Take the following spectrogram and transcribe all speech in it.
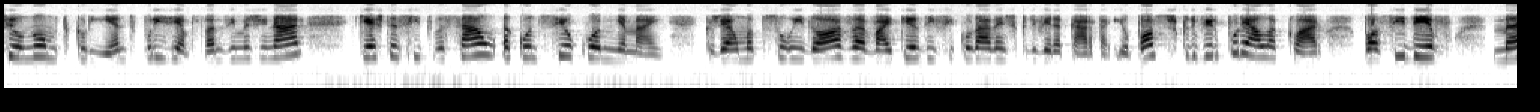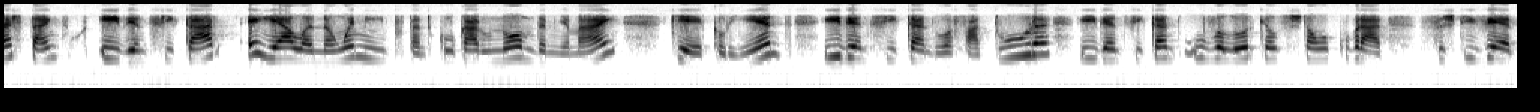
seu nome de cliente. Por exemplo, vamos imaginar que esta situação aconteceu com a minha mãe, que já é uma pessoa idosa, vai ter dificuldade em escrever a carta. Eu posso escrever por ela, claro, posso e devo, mas tenho que identificar a ela, não a mim. Portanto, colocar o nome da minha mãe, que é cliente, identificando a fatura, identificando o valor que eles estão a cobrar. Se estiver,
